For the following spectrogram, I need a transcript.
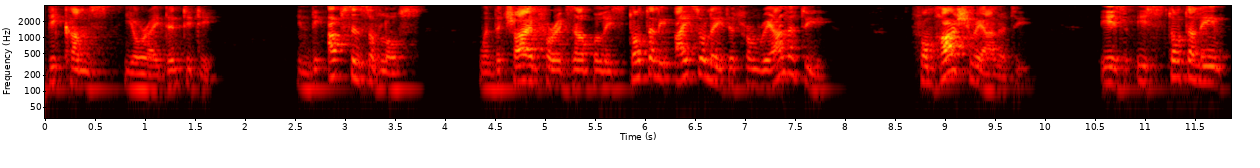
becomes your identity. In the absence of loss, when the child, for example, is totally isolated from reality, from harsh reality, is, is totally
